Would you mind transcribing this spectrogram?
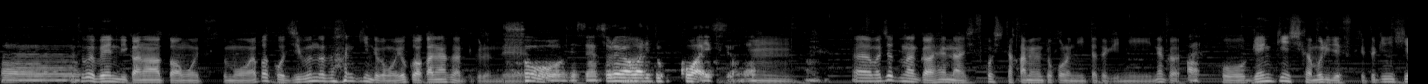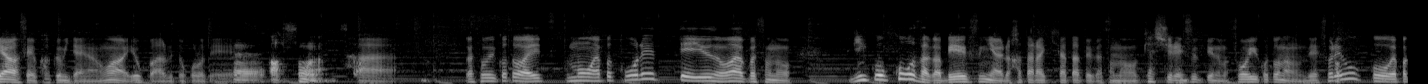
すごい便利かなとは思いつつも、やっぱこう自分の残金とかもよくわからなくなってくるんで、そうですね、それが割と怖いですよね。ん、あまあちょっとなんか変な話少し高めのところに行った時になんかはい。こう現金しか無理ですって時に冷や汗をかくみたいなのはよくあるところで、えーあ、そうなんですか。はい、そういうことは言いつつもやっぱこれっていうのはやっぱその銀行口座がベースにある働き方というかそのキャッシュレスっていうのもそういうことなのでそれをこうやっぱ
